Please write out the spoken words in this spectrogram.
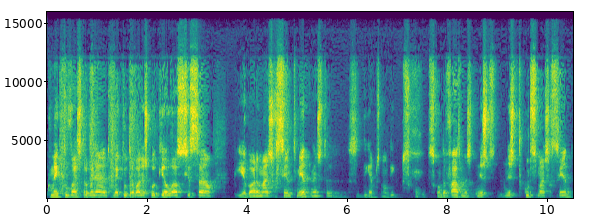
como é que tu vais trabalhando, como é que tu trabalhas com aquela associação e agora mais recentemente, nesta, digamos, não digo segunda fase, mas neste, neste percurso mais recente,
